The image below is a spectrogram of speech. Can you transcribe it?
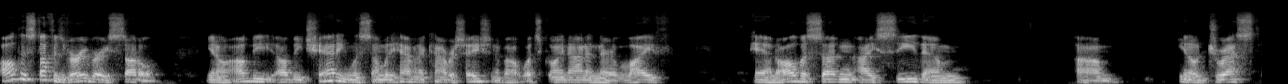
all this stuff is very very subtle you know i'll be i'll be chatting with somebody having a conversation about what's going on in their life and all of a sudden i see them um, you know dressed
